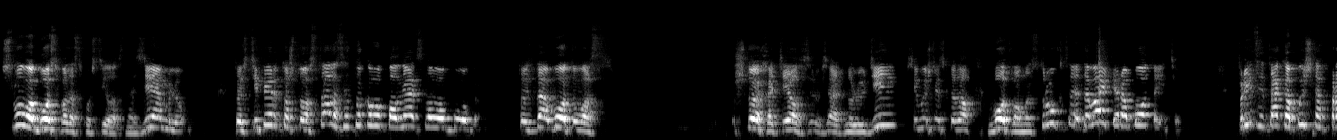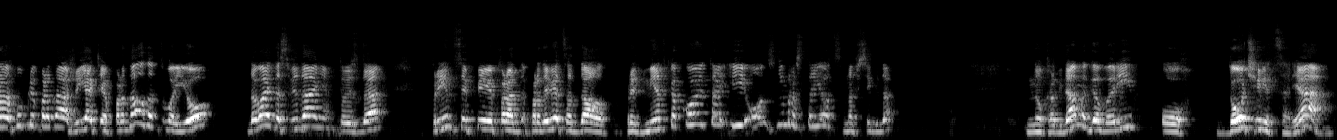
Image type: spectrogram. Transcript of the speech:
Слово Господа спустилось на землю. То есть теперь то, что осталось, это только выполнять Слово Бога. То есть, да, вот у вас что я хотел взять, ну, людей, Всевышний сказал, вот вам инструкция, давайте работайте. В принципе, так обычно в купле-продаже. Я тебе продал, это твое, давай, до свидания. То есть, да, в принципе, продавец отдал предмет какой-то, и он с ним расстается навсегда. Но когда мы говорим о дочери царя,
